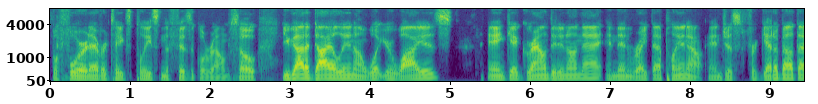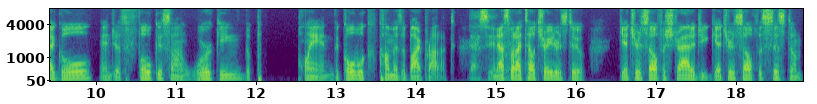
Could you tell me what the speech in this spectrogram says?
before it ever takes place in the physical realm. So you gotta dial in on what your why is and get grounded in on that and then write that plan out and just forget about that goal and just focus on working the plan. The goal will come as a byproduct. That's it. And that's bro. what I tell traders too. Get yourself a strategy, get yourself a system,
